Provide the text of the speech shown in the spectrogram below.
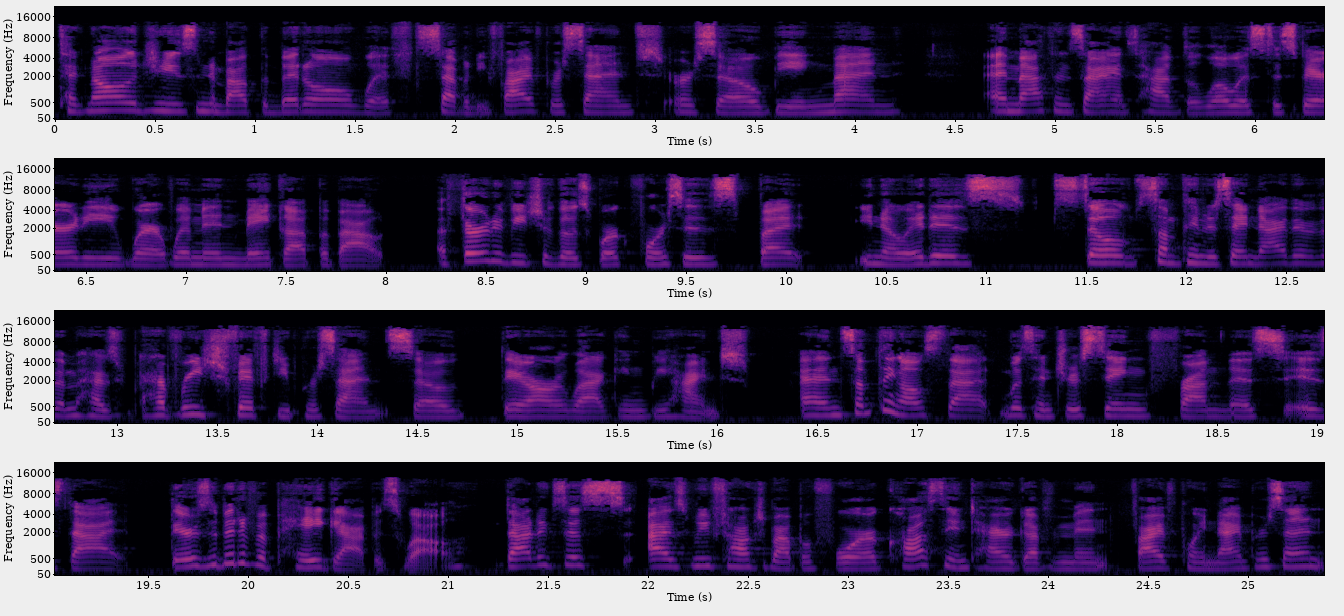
Technology is in about the middle, with 75% or so being men. And math and science have the lowest disparity, where women make up about a third of each of those workforces, but you know, it is still something to say neither of them has have reached 50%, so they are lagging behind. And something else that was interesting from this is that there's a bit of a pay gap as well. That exists, as we've talked about before, across the entire government, 5.9%.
